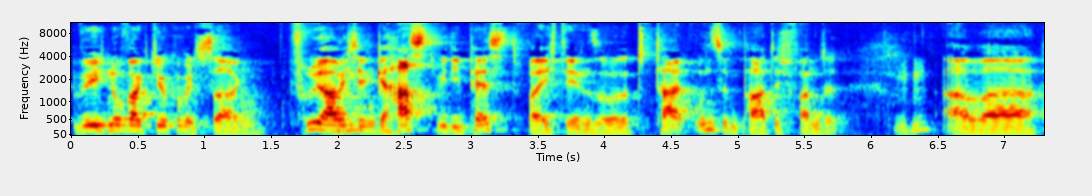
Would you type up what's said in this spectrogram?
würde ich Novak Djokovic sagen. Früher habe mhm. ich den gehasst wie die Pest, weil ich den so total unsympathisch fand. Mhm. Aber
